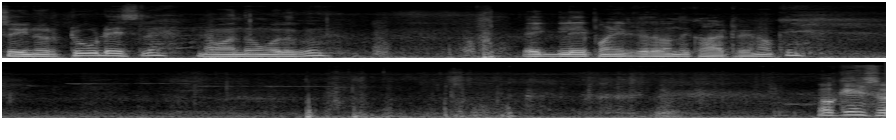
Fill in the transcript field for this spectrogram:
ஸோ இன்னொரு டூ டேஸில் நான் வந்து உங்களுக்கு எக்லே பண்ணியிருக்கிறத வந்து காட்டுறேன் ஓகே ஓகே ஸோ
